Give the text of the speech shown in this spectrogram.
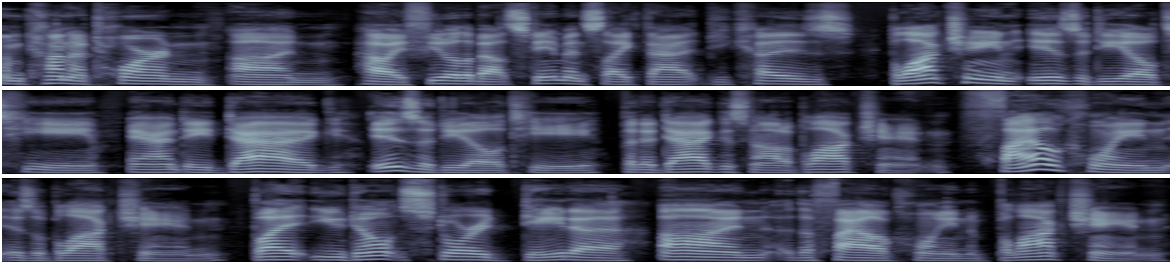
I'm kind of torn on how I feel about statements like that because Blockchain is a DLT and a DAG is a DLT, but a DAG is not a blockchain. Filecoin is a blockchain, but you don't store data on the Filecoin blockchain.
